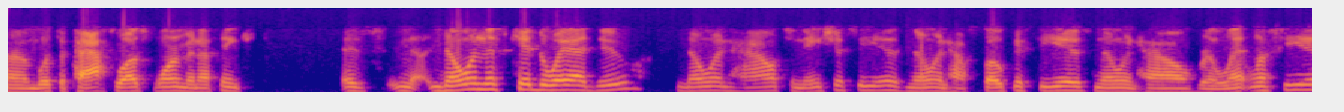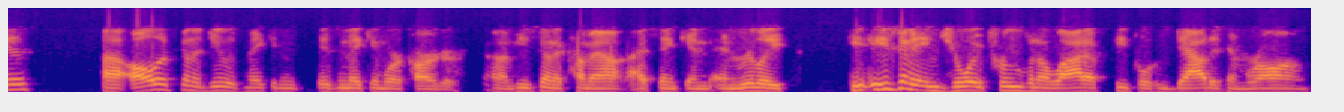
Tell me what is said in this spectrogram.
um, what the path was for him. And I think as knowing this kid the way I do, knowing how tenacious he is, knowing how focused he is, knowing how relentless he is, uh, all it's going to do is make him is make him work harder. Um, he's going to come out, I think, and, and really he, he's going to enjoy proving a lot of people who doubted him wrong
